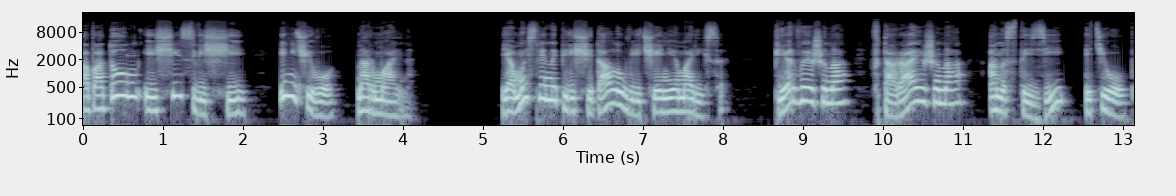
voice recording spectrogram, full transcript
а потом ищи свищи, и ничего, нормально. Я мысленно пересчитала увлечения Мариса. Первая жена, вторая жена, анестези, этиоп.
